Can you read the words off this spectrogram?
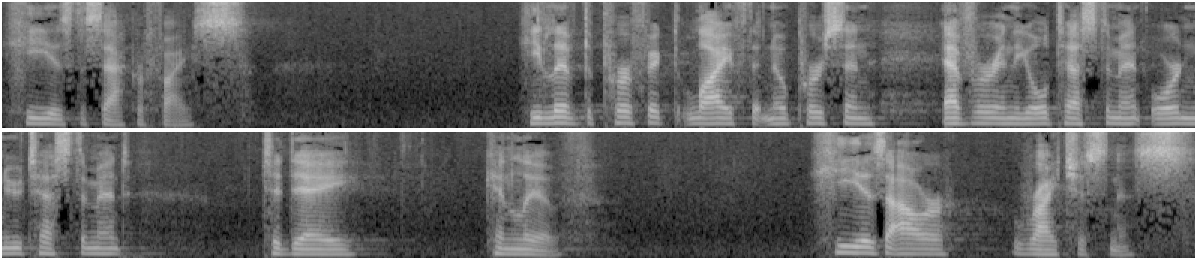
He is the sacrifice. He lived the perfect life that no person ever in the Old Testament or New Testament today can live. He is our righteousness.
